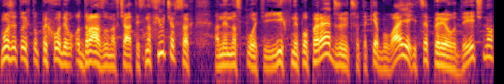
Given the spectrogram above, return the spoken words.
Може той, хто приходив одразу навчатись на ф'ючерсах, а не на споті, їх не попереджують, що таке буває, і це періодично.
